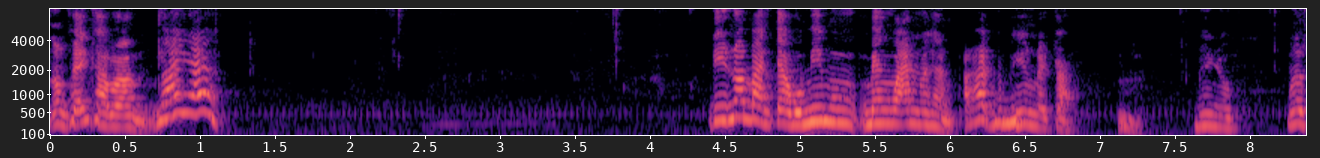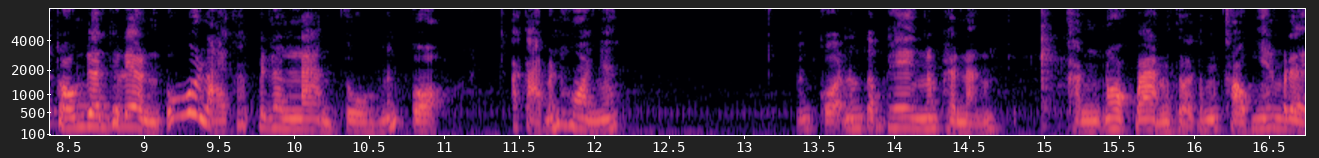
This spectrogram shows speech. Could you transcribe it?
น้องแฟนคลับว่าง่ายๆดีเนาะบ้านเจ้าบ่มีแมงวันมาซั่นอ้าบ่มีเลยจ้ะมีอยู่เมื่อสองเดือนที่แล้วโอ้หลายคักเป็นล้านๆตัวมันเกาะอากาศมันร้อนไงมันเกาะน้ำกำแพงน้ำผนัง ข้างนอกบ้านต่อถ้ามันเข่าเพี้ยนไม่ได้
